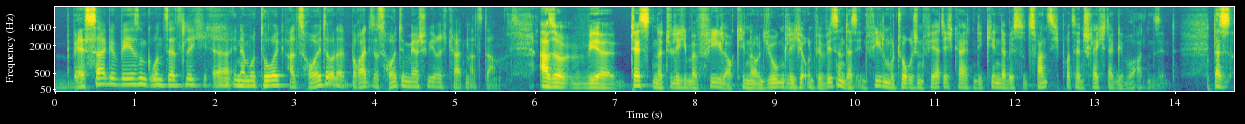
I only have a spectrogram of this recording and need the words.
besser gewesen grundsätzlich äh, in der Motorik als heute? Oder bereitet das heute mehr Schwierigkeiten als damals? Also wir testen natürlich immer viel, auch Kinder und Jugendliche, und wir wissen, dass in vielen motorischen Fertigkeiten die Kinder bis zu 20 Prozent schlechter geworden sind. Das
